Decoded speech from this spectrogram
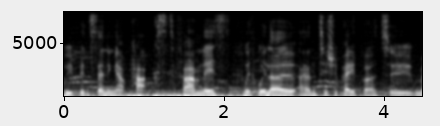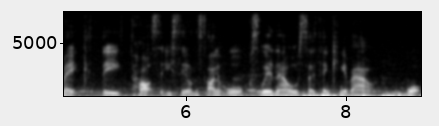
we've been sending out packs to families with willow and tissue paper to make the hearts that you see on the silent walks. We're now also thinking about what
